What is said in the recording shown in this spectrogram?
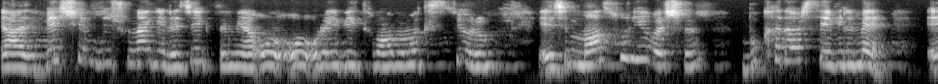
Yani ve şimdi şuna gelecektim. Yani o, o- orayı bir tamamlamak istiyorum. E, şimdi Mansur Yavaş'ın bu kadar sevilme e,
